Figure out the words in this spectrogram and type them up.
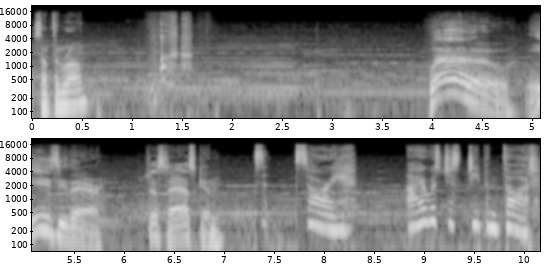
Something wrong? Whoa! Easy there. Just asking. S sorry. I was just deep in thought.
